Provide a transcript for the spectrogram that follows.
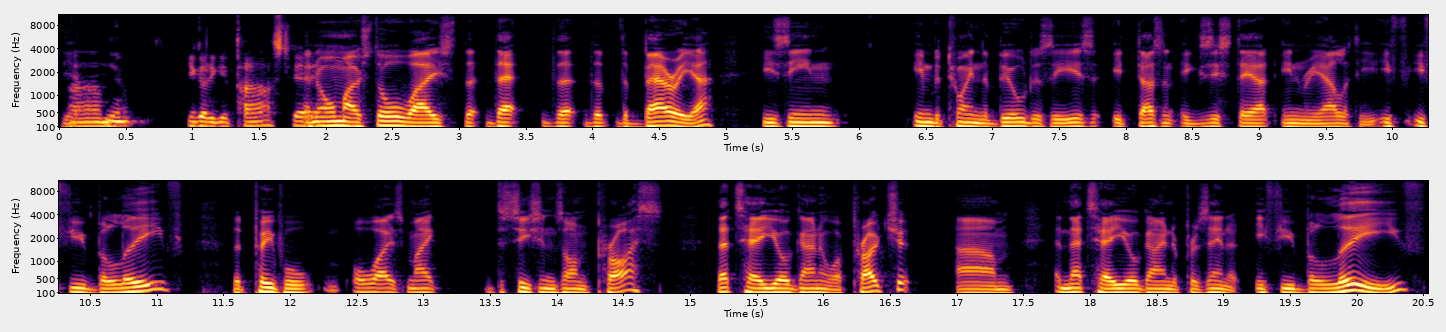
Yeah. Um, yeah you got to get past. Yeah. And almost always that that the, the the barrier is in in between the builder's ears. It doesn't exist out in reality. If if you believe that people always make decisions on price, that's how you're going to approach it, um, and that's how you're going to present it. If you believe.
